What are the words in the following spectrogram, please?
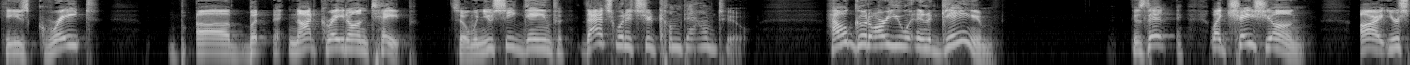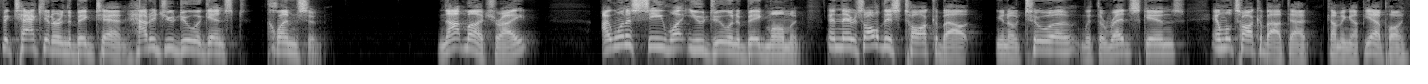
he's great, uh, but not great on tape. So when you see game, that's what it should come down to. How good are you in a game? Because then, like Chase Young, All right, you're spectacular in the Big Ten. How did you do against Clemson? Not much, right? I want to see what you do in a big moment. And there's all this talk about, you know, Tua with the Redskins, and we'll talk about that coming up. Yeah, Paul.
